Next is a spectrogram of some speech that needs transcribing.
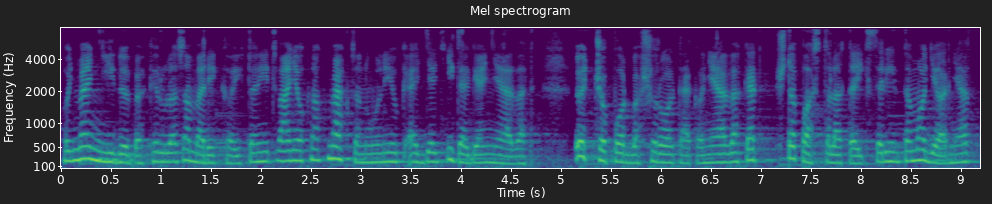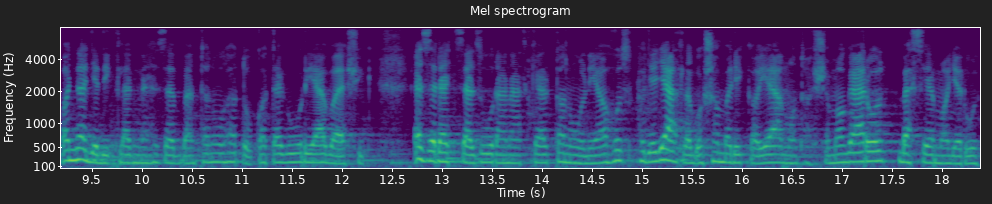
hogy mennyi időbe kerül az amerikai tanítványoknak megtanulniuk egy-egy idegen nyelvet. Öt csoportba sorolták a nyelveket, és tapasztalataik szerint a magyar nyelv a negyedik legnehezebben tanulható kategóriába esik. 1100 órán át kell tanulni ahhoz, hogy egy átlagos amerikai elmondhassa magáról, beszél magyarul.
